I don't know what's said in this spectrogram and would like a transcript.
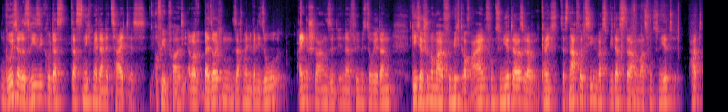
ein größeres Risiko, dass das nicht mehr deine Zeit ist. Auf jeden Fall. Die, aber bei solchen Sachen, wenn, wenn die so eingeschlagen sind in der Filmhistorie, dann gehe ich da schon nochmal für mich drauf ein, funktioniert das oder kann ich das nachvollziehen, was, wie das damals funktioniert hat.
